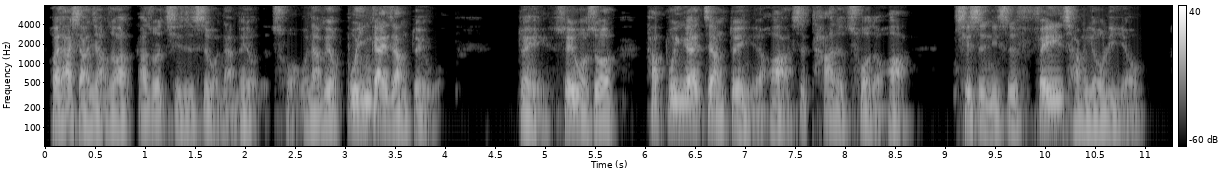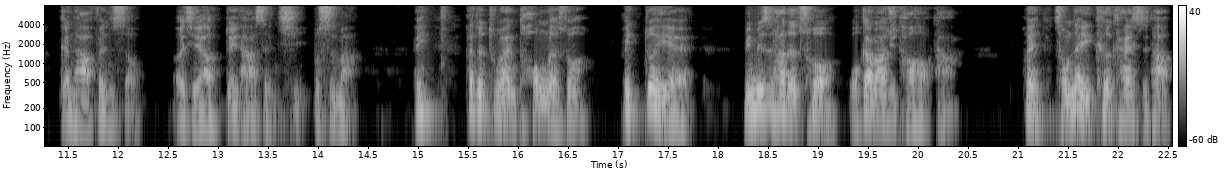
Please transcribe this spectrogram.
后来他想想说：“他说其实是我男朋友的错，我男朋友不应该这样对我。对，所以我说他不应该这样对你的话，是他的错的话，其实你是非常有理由跟他分手，而且要对他生气，不是吗？”诶，他就突然通了，说：“诶，对耶，明明是他的错，我干嘛要去讨好他？”会从那一刻开始，他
